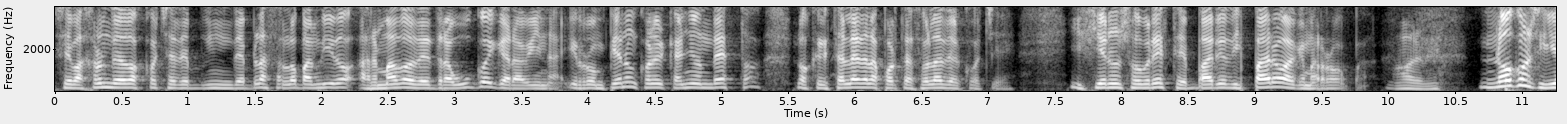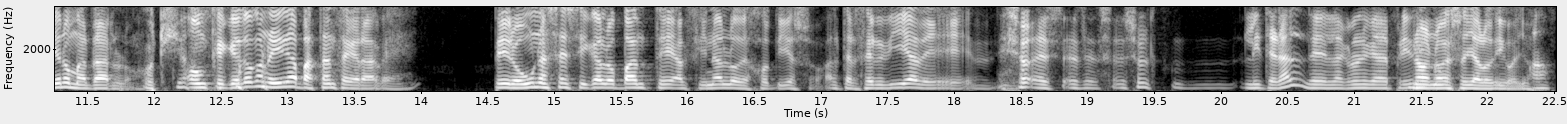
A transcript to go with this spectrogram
se bajaron de dos coches de, de plaza los bandidos armados de trabuco y carabina y rompieron con el cañón de estos los cristales de las portezuelas del coche. Hicieron sobre este varios disparos a quemarropa. Madre mía. No consiguieron matarlo, Hostia. aunque quedó con heridas bastante graves. Pero una sexy galopante al final lo dejó tieso. Al tercer día de... ¿Eso es, eso literal de la crónica del periódico? No, no, eso ya lo digo yo. Ah.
